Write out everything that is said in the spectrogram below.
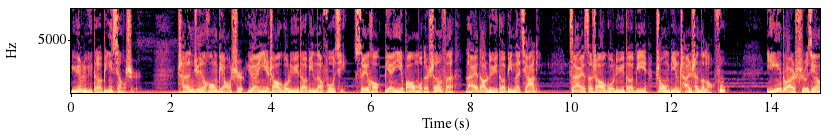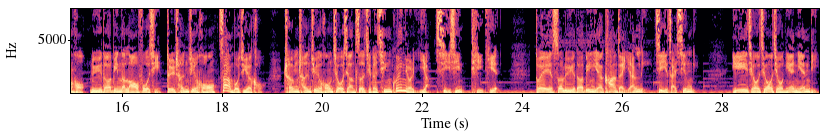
与吕德斌相识。陈俊宏表示愿意照顾吕德斌的父亲，随后便以保姆的身份来到吕德斌的家里，再次照顾吕德斌重病缠身的老父。一段时间后，吕德斌的老父亲对陈俊宏赞不绝口。称陈俊宏就像自己的亲闺女一样细心体贴，对此吕德斌也看在眼里，记在心里。一九九九年年底，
